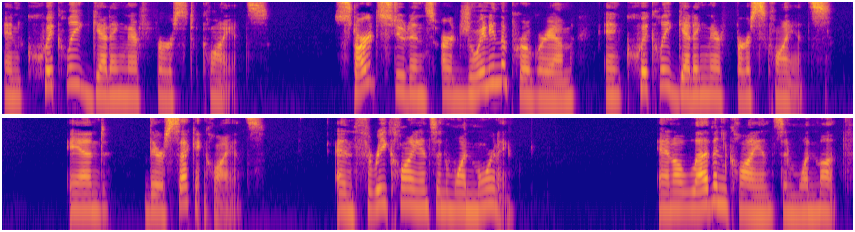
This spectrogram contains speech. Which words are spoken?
and quickly getting their first clients. START students are joining the program and quickly getting their first clients. And their second clients, and three clients in one morning, and 11 clients in one month.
